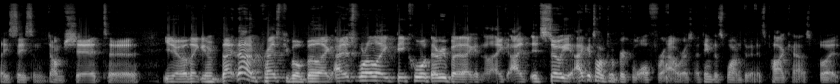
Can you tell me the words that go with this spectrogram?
like say some dumb shit to you know like not impress people, but like I just want to like be cool with everybody. Like like I, it's so I could talk to a brick wall for hours. I think that's why I'm doing this podcast. But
